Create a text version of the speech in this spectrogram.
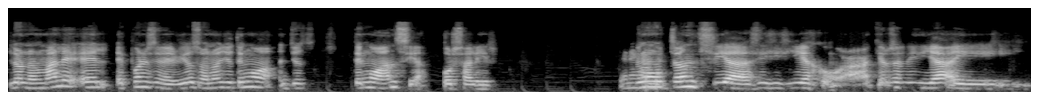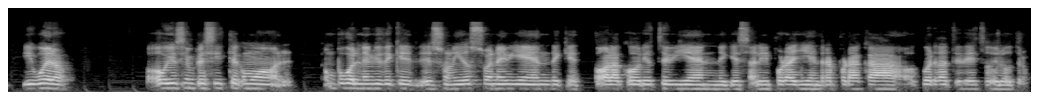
lo normal es, es, ponerse nervioso, ¿no? Yo tengo, yo tengo ansia por salir. Tengo mucha ansiedad, sí, sí, sí, es como, ah, quiero salir ya y, y, bueno, obvio siempre existe como un poco el nervio de que el sonido suene bien, de que toda la coreo esté bien, de que salir por allí, entrar por acá, acuérdate de esto, del otro.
